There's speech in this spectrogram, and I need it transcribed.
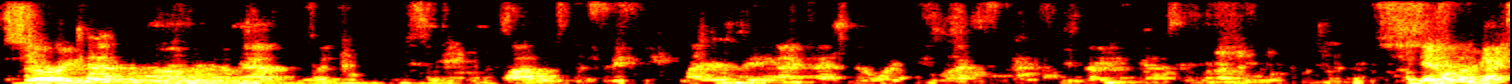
Sorry. Okay, hold on, guys.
